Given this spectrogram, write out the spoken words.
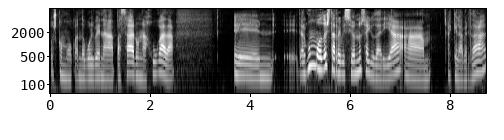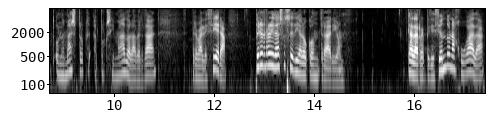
pues como cuando vuelven a pasar una jugada, eh, de algún modo esta revisión nos ayudaría a, a que la verdad, o lo más aproximado a la verdad, prevaleciera. Pero en realidad sucedía lo contrario. Cada repetición de una jugada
